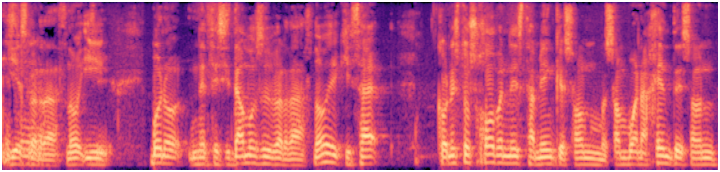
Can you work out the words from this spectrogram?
Y Eso es verdad, ¿no? Y sí. bueno, necesitamos, es verdad, ¿no? Y quizá con estos jóvenes también que son, son buena gente, son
